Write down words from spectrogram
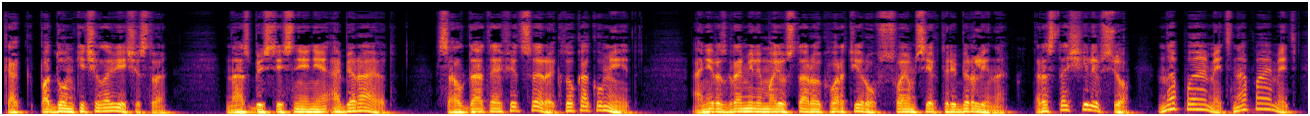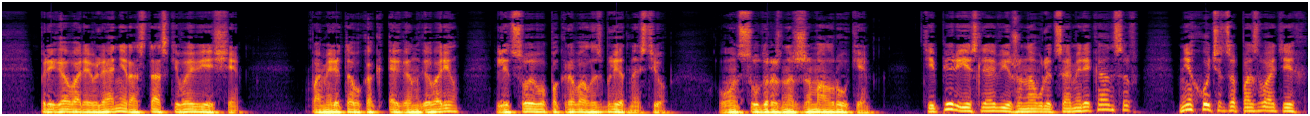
как подонки человечества». Нас без стеснения обирают. Солдаты и офицеры, кто как умеет. Они разгромили мою старую квартиру в своем секторе Берлина. Растащили все. На память, на память, — приговаривали они, растаскивая вещи. По мере того, как Эгон говорил, лицо его покрывалось бледностью. Он судорожно сжимал руки. Теперь, если я вижу на улице американцев, мне хочется позвать их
